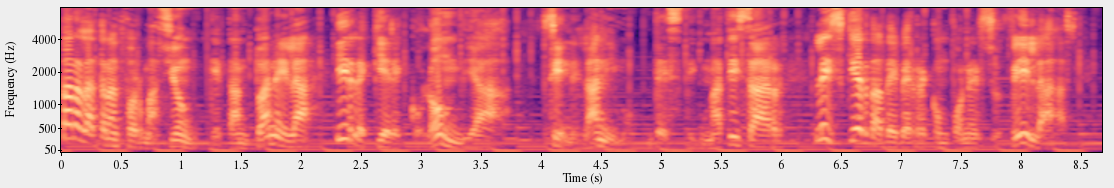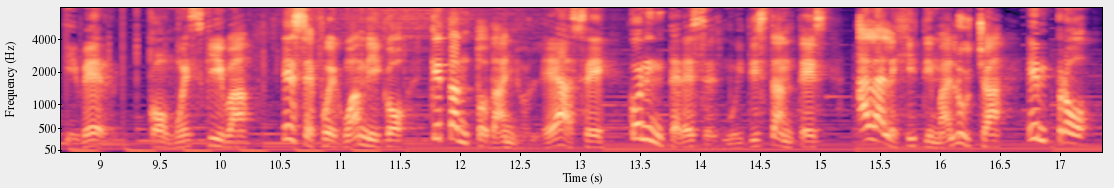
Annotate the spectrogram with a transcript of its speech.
para la transformación que tanto anhela y requiere Colombia. Sin el ánimo de estigmatizar, la izquierda debe recomponer sus filas y ver cómo esquiva ese fuego amigo que tanto daño le hace con intereses muy distantes a la legítima lucha en pro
